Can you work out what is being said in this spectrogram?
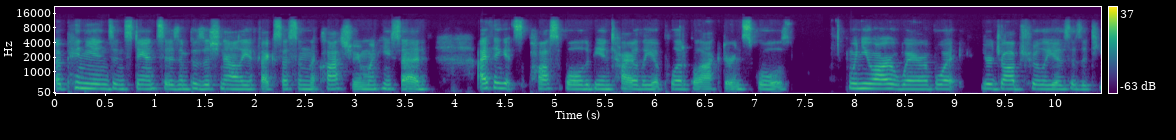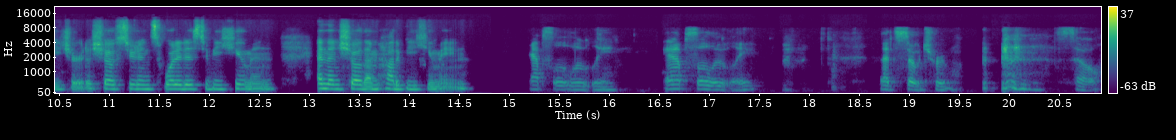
opinions and stances and positionality affects us in the classroom when he said, I think it's possible to be entirely a political actor in schools when you are aware of what your job truly is as a teacher to show students what it is to be human and then show them how to be humane. Absolutely. Absolutely. That's so true. so,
